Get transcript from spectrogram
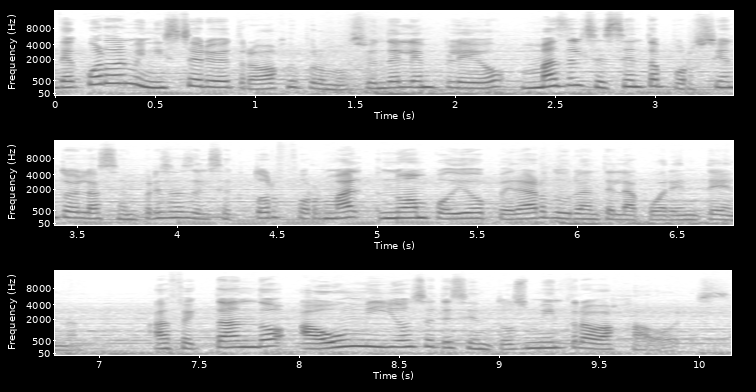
De acuerdo al Ministerio de Trabajo y Promoción del Empleo, más del 60% de las empresas del sector formal no han podido operar durante la cuarentena, afectando a 1.700.000 trabajadores.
